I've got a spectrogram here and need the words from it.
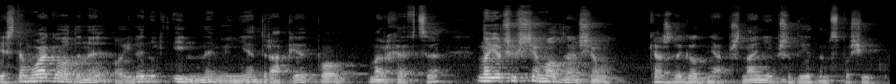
Jestem łagodny, o ile nikt inny mi nie drapie po marchewce. No i oczywiście modlę się każdego dnia, przynajmniej przed jednym z posiłków.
